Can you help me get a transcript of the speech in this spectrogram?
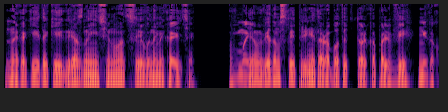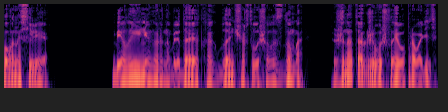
На какие такие грязные инсинуации вы намекаете? В моем ведомстве принято работать только по любви, никакого насилия. Белый и негр наблюдают, как Бленчард вышел из дома. Жена также вышла его проводить.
